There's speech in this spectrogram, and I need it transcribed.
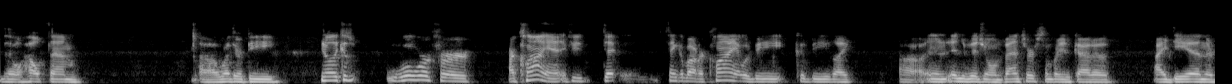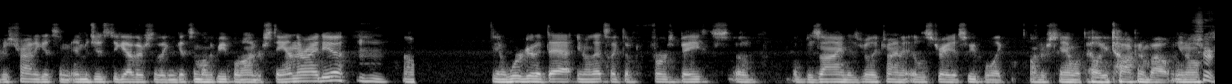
that will help them, uh, whether it be, you know, because we'll work for our client. If you de- think about our client, would be could be like uh, an individual inventor, somebody who's got a idea and they're just trying to get some images together so they can get some other people to understand their idea. Mm-hmm. Um, you know, we're good at that. You know, that's like the first base of of design is really trying to illustrate it so people like understand what the hell you're talking about. You know, sure.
